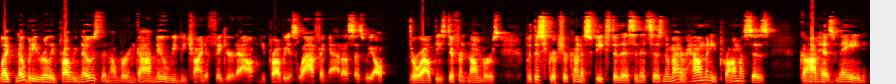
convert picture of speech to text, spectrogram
like nobody really probably knows the number, and God knew we'd be trying to figure it out, and He probably is laughing at us as we all throw out these different numbers. But this scripture kind of speaks to this, and it says, no matter how many promises God has made,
